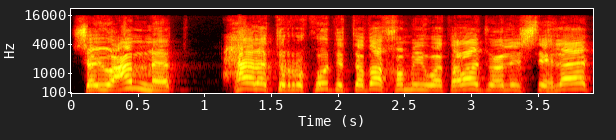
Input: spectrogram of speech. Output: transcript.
سيعمق حالة الركود التضخمي وتراجع الاستهلاك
